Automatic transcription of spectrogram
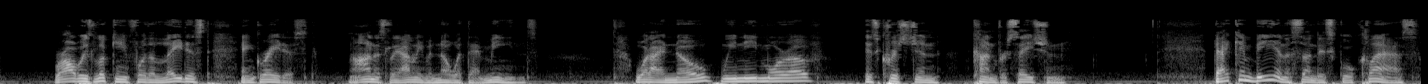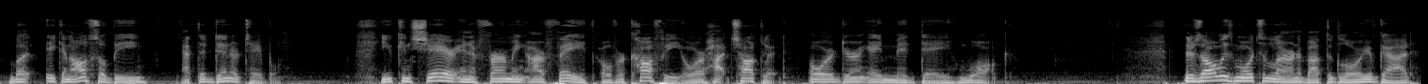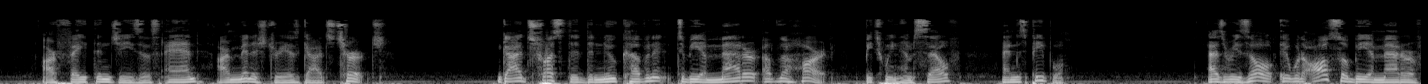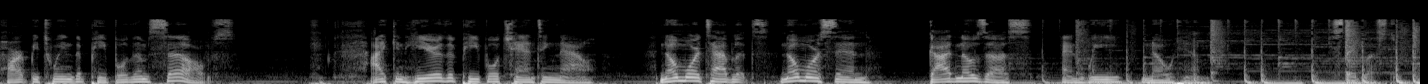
We're always looking for the latest and greatest. Honestly, I don't even know what that means. What I know we need more of is Christian conversation. That can be in a Sunday school class, but it can also be at the dinner table. You can share in affirming our faith over coffee or hot chocolate or during a midday walk. There's always more to learn about the glory of God, our faith in Jesus, and our ministry as God's church. God trusted the new covenant to be a matter of the heart between himself and his people. As a result, it would also be a matter of heart between the people themselves. I can hear the people chanting now. No more tablets, no more sin. God knows us and we know him. Stay blessed.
